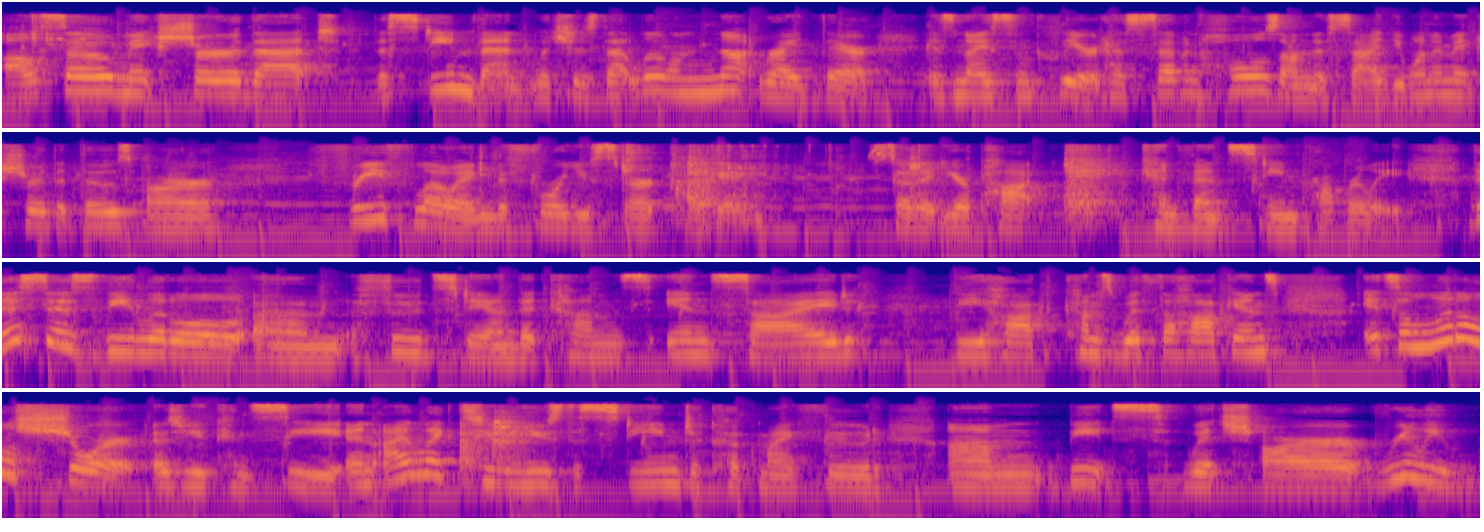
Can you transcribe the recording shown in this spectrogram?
Also make sure that the steam vent, which is that little nut right there, is nice and clear. It has seven holes on the side. You wanna make sure that those are free flowing before you start cooking so that your pot can vent steam properly. This is the little um, food stand that comes inside the Hawk comes with the Hawkins. It's a little short, as you can see, and I like to use the steam to cook my food. Um, beets, which are really,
